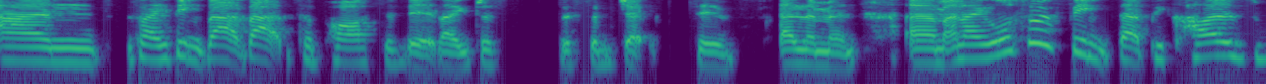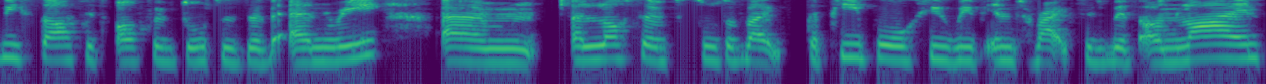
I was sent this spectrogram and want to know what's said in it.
and so I think that that's a part of it, like just the subjective element. Um, and I also think that because we started off with Daughters of Nri, um, a lot of sort of like the people who we've interacted with online,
